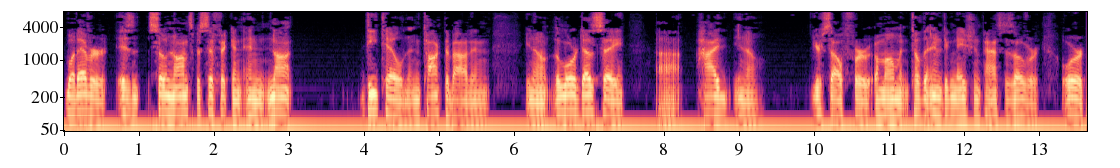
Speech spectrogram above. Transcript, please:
whatever is so non-specific and and not detailed and talked about? And you know, the Lord does say, uh, hide, you know, yourself for a moment until the indignation passes over, or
